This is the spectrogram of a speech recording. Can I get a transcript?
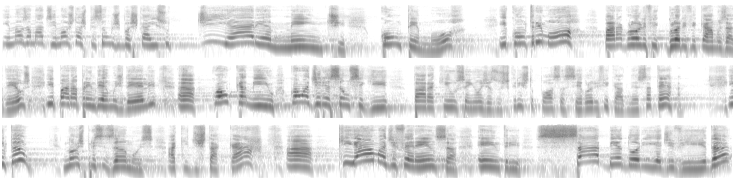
Meus amados irmãos, nós precisamos buscar isso diariamente, com temor e com tremor para glorificarmos a Deus e para aprendermos dele ah, qual o caminho, qual a direção seguir para que o Senhor Jesus Cristo possa ser glorificado nessa terra. Então, nós precisamos aqui destacar a, que há uma diferença entre sabedoria de vida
